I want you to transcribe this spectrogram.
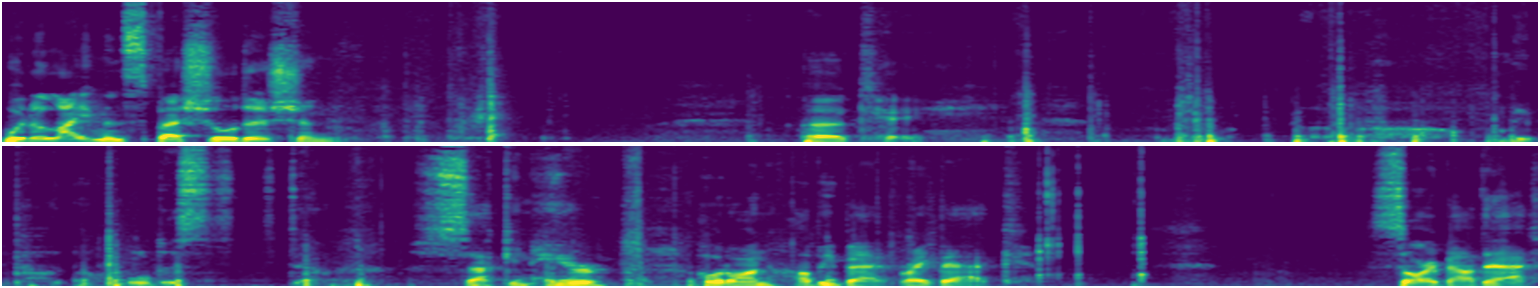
with Enlightenment Special Edition. Okay. Let me put, hold this down a second here. Hold on, I'll be back, right back. Sorry about that.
